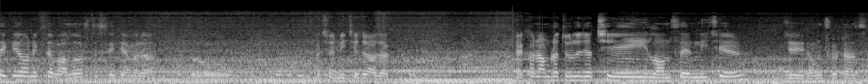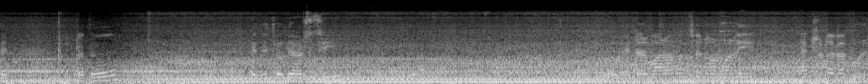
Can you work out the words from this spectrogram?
থেকে অনেকটা ভালো আসতেছে ক্যামেরা, তো আচ্ছা নিচে যাওয়া যাক। এখন আমরা চলে যাচ্ছি এই লঞ্চের নিচের যে অংশটা আছে, ওটাতেও। এতে চলে আসছি। তো এটার ভাড়া হচ্ছে নর্মালি একশো টাকা করে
